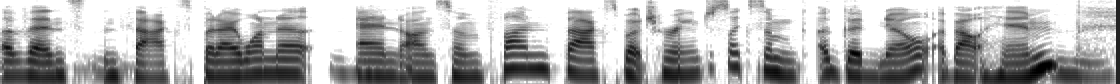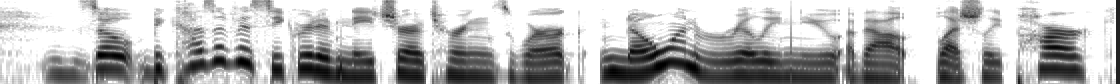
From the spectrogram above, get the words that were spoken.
events and mm-hmm. facts. But I want to mm-hmm. end on some fun facts about Turing, just like some a good note about him. Mm-hmm. So, because of his secretive nature of Turing's work, no one really knew about Bletchley Park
